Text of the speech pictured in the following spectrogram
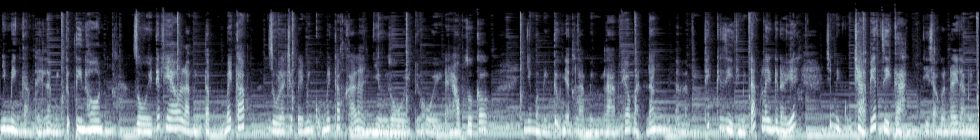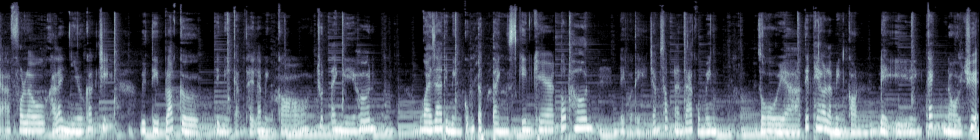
nhưng mình cảm thấy là mình tự tin hơn. Rồi tiếp theo là mình tập make up. Dù là trước đấy mình cũng make up khá là nhiều rồi, từ hồi đại học rồi cơ. Nhưng mà mình tự nhận là mình làm theo bản năng và là mình thích cái gì thì mình đắp lên cái đấy ấy. Chứ mình cũng chả biết gì cả. Thì dạo gần đây là mình đã follow khá là nhiều các chị beauty blogger, thì mình cảm thấy là mình có chút tay nghề hơn. Ngoài ra thì mình cũng tập tành skincare tốt hơn để có thể chăm sóc làn da của mình. Rồi à, tiếp theo là mình còn để ý đến cách nói chuyện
